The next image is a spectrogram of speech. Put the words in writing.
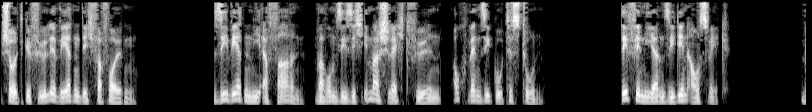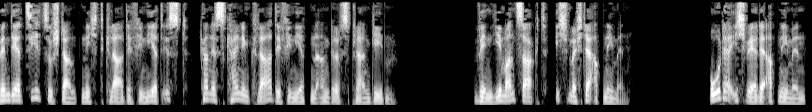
Schuldgefühle werden dich verfolgen. Sie werden nie erfahren, warum Sie sich immer schlecht fühlen, auch wenn Sie Gutes tun. Definieren Sie den Ausweg. Wenn der Zielzustand nicht klar definiert ist, kann es keinen klar definierten Angriffsplan geben. Wenn jemand sagt, ich möchte abnehmen. Oder ich werde abnehmen,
